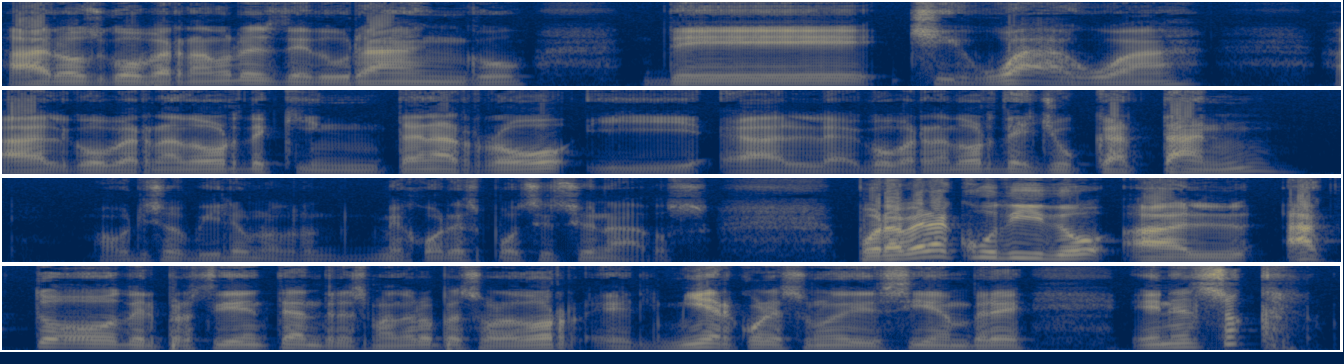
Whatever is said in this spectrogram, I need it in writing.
a los gobernadores de Durango, de Chihuahua, al gobernador de Quintana Roo y al gobernador de Yucatán, Mauricio Vila, uno de los mejores posicionados, por haber acudido al acto del presidente Andrés Manuel López el miércoles 1 de diciembre en el Zócalo.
